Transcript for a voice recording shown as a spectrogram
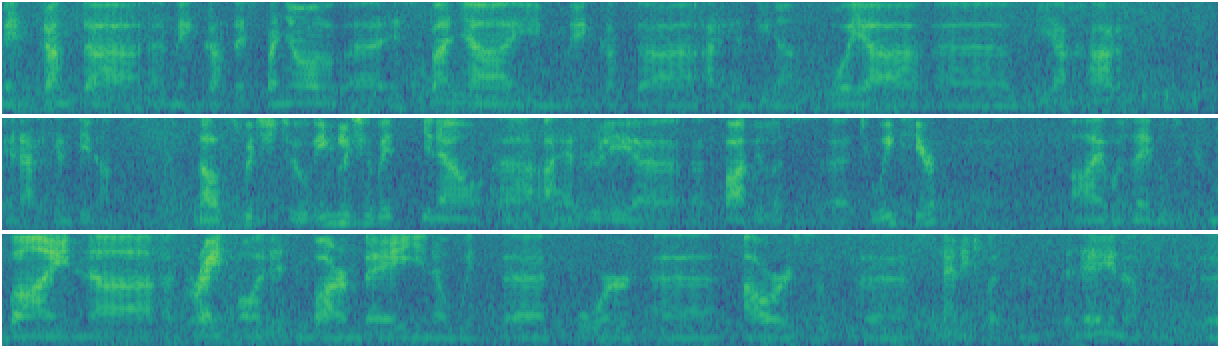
me encanta, me encanta español, España y me encanta Argentina. Voy a viajar en Argentina. I'll switch to English a bit. You know, uh, I had really a, a fabulous uh, two weeks here. I was able to combine uh, a great holidays in Byron Bay, you know, with uh, four uh, hours of uh, Spanish lessons a day, and I think it's a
